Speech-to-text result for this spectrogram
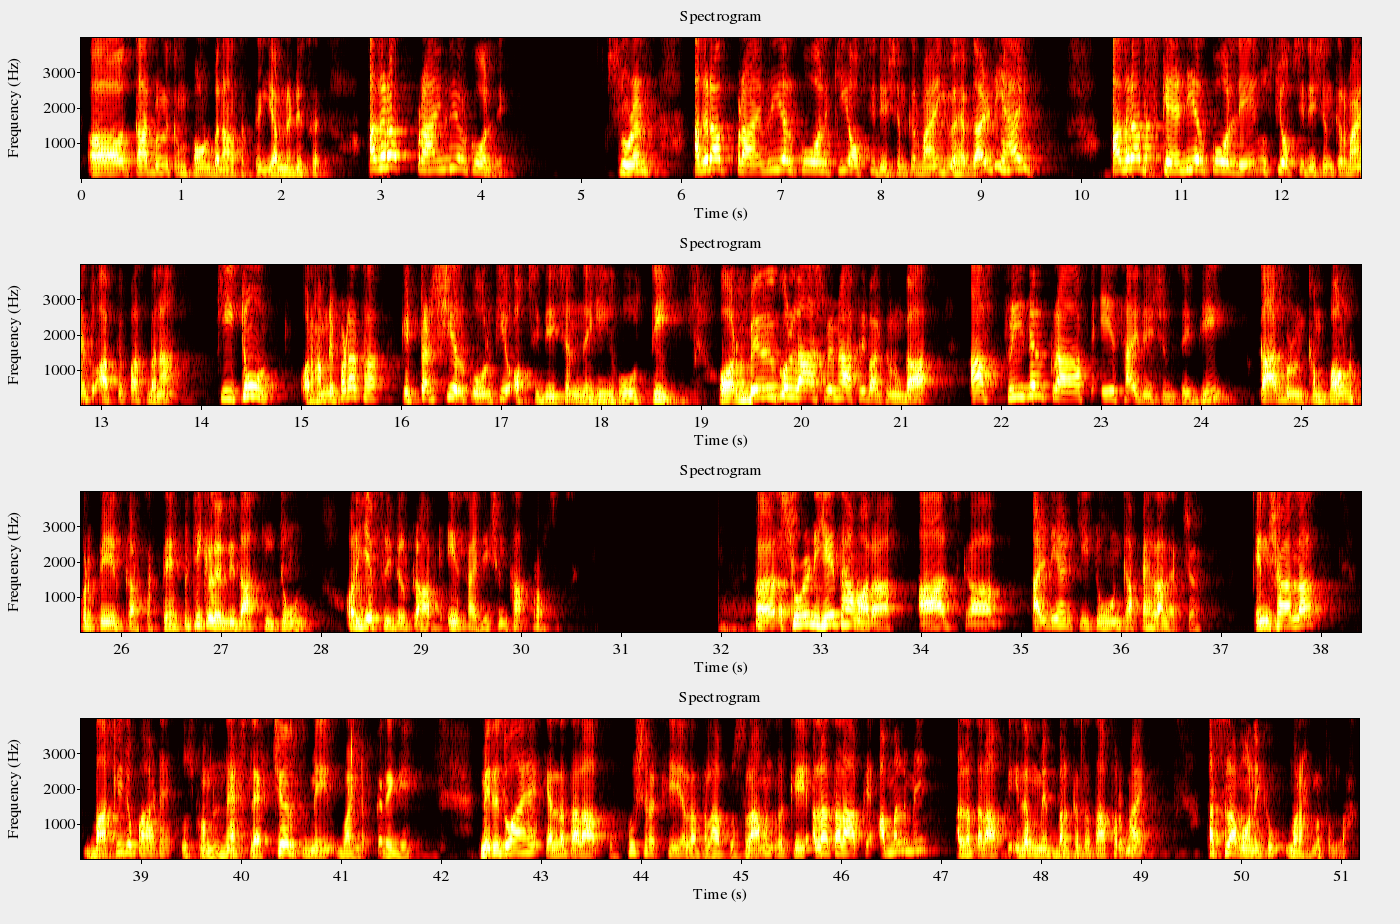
कार्बोनिक कंपाउंड बना सकते हैं। ये हमने डिस्कस अगर आप प्राइमरी अल्कोहल लें स्टूडेंट्स अगर आप प्राइमरी अल्कोहल की ऑक्सीडेशन करवाएँ यू हैव द अगर आप स्कैंडी अल्कोहल लें, उसकी ऑक्सीडेशन करवाएँ तो आपके पास बना कीटोन और हमने पढ़ा था कि टर्शियल कोल की ऑक्सीडेशन नहीं होती। और बिल्कुल लास्ट में मैं आखिरी बात करूँगा, आप फ्रीडल क्राफ्ट एसाइलेशन से भी कार्बन कंपाउंड प्रिपेयर कर सकते हैं पर्टिकुलरली द कीटोन्स और ये फ्रीडल क्राफ्ट एसाइलेशन का प्रोसेस है। स्टूडेंट uh, ये था हमारा आज का अल्डिहाइड कीटोन का पहला लेक्चर इनशाला बाकी जो पार्ट है उसको हम नेक्स्ट लेक्चर्स में वाइंड अप करेंगे। मेरी दुआ है कि अल्लाह ताला आपको खुश रखे अल्लाह ताला आपको सलामत रखे अल्लाह ताला आपके अमल में अल्लाह ताला आपके इलम में बरकत अता फरमाए। अस्सलाम वालेकुम वरहमतुल्लाह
